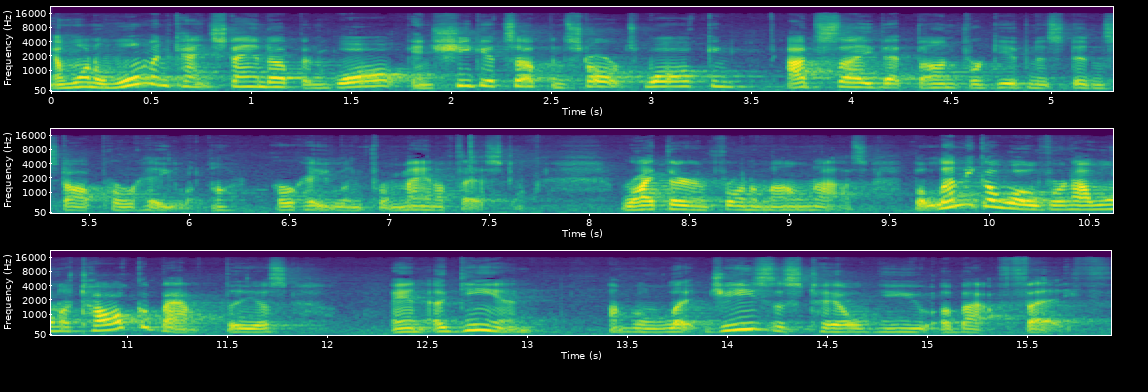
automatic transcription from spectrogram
and when a woman can't stand up and walk and she gets up and starts walking, I'd say that the unforgiveness didn't stop her healing, uh, her healing from manifesting right there in front of my own eyes. But let me go over and I want to talk about this. And again, I'm going to let Jesus tell you about faith,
